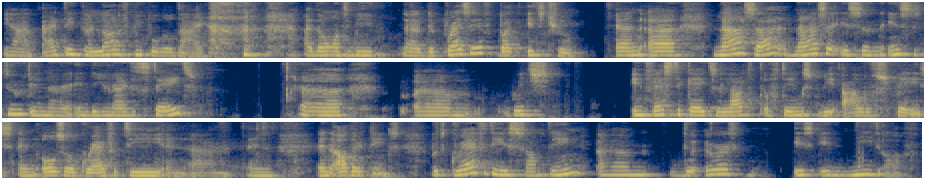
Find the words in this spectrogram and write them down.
Yeah, I think a lot of people will die. I don't want to be uh, depressive, but it's true. And uh, NASA, NASA is an institute in uh, in the United States, uh, um, which investigates a lot of things be out of space and also gravity and um, and and other things. But gravity is something um, the Earth is in need of.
